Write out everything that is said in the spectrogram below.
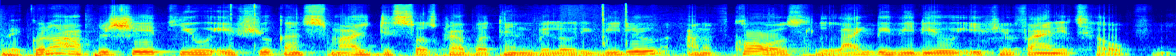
We're going to appreciate you if you can smash the subscribe button below the video and of course like the video if you find it helpful.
